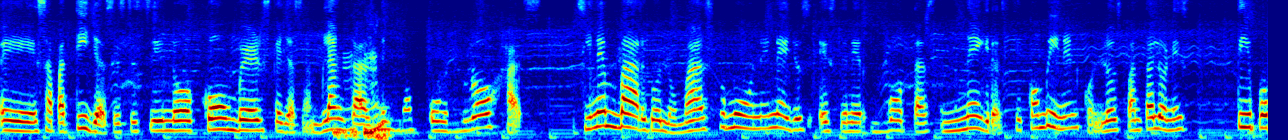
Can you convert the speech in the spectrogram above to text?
eh, zapatillas, este estilo Converse, que ya sean blancas, negras o rojas. Sin embargo, lo más común en ellos es tener botas negras que combinen con los pantalones tipo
